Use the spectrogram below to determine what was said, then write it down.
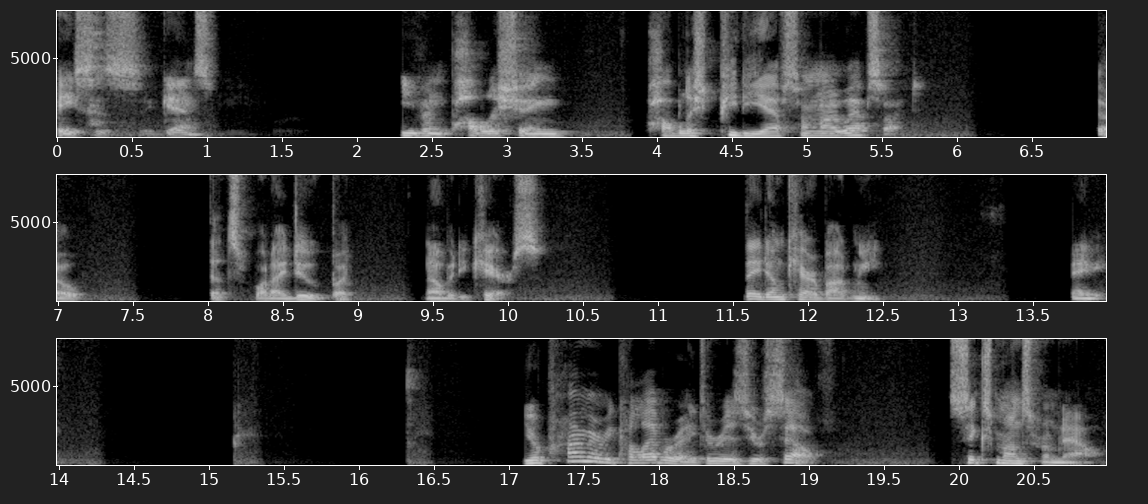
cases against me for even publishing published PDFs on my website. So that's what I do, but nobody cares. They don't care about me. Maybe. Your primary collaborator is yourself. Six months from now,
